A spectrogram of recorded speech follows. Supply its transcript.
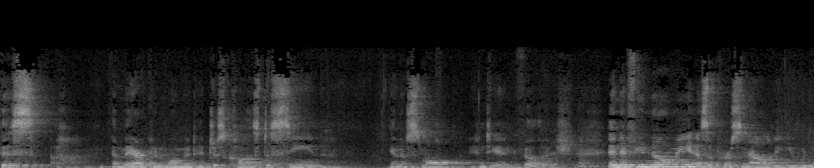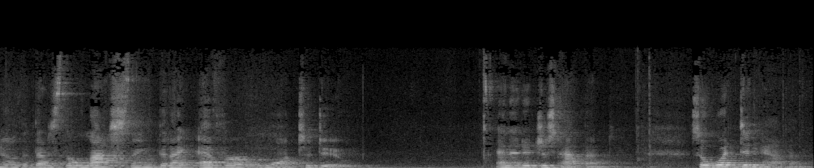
This um, American woman had just caused a scene in a small Indian village. And if you know me as a personality, you would know that that is the last thing that I ever want to do. And it had just happened. So, what didn't happen?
